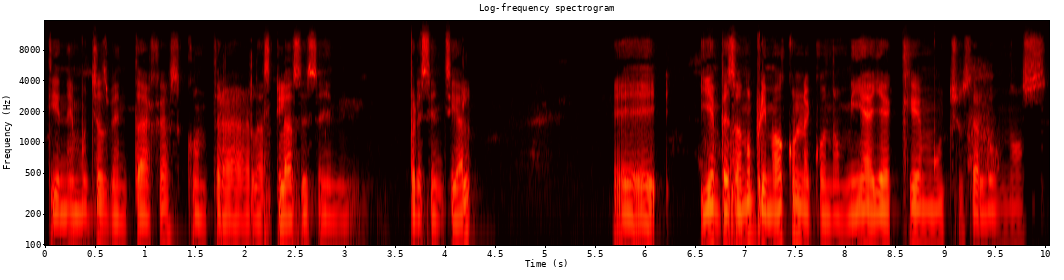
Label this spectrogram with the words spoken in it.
tiene muchas ventajas contra las clases en presencial. Eh, y empezando primero con la economía, ya que muchos alumnos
